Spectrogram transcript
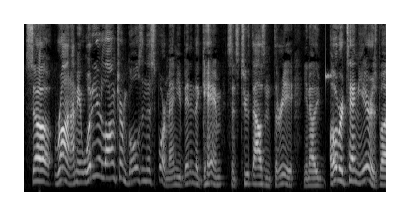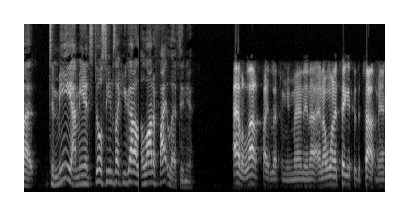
So, Ron, I mean, what are your long-term goals in this sport, man? You've been in the game since 2003, you know, over 10 years, but to me, I mean, it still seems like you got a lot of fight left in you. I have a lot of fight left in me, man, and I and I want to take it to the top, man.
